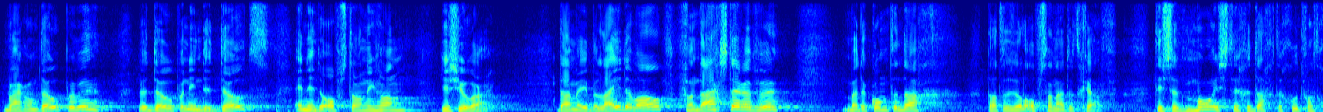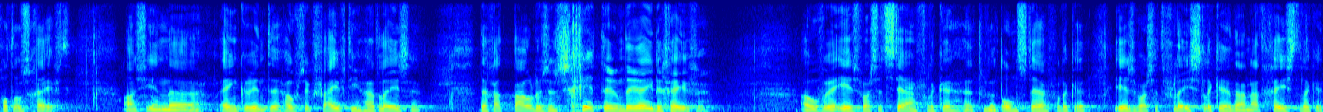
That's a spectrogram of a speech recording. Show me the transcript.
Waarom dopen we? We dopen in de dood en in de opstanding van Yeshua. Daarmee beleiden we al, vandaag sterven we, maar er komt een dag dat we zullen opstaan uit het graf. Het is het mooiste gedachtegoed wat God ons geeft. Als je in uh, 1 Korinthe hoofdstuk 15 gaat lezen, dan gaat Paulus een schitterende reden geven. Over eerst was het sterfelijke, en toen het onsterfelijke. Eerst was het vleeselijke daarna het geestelijke.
